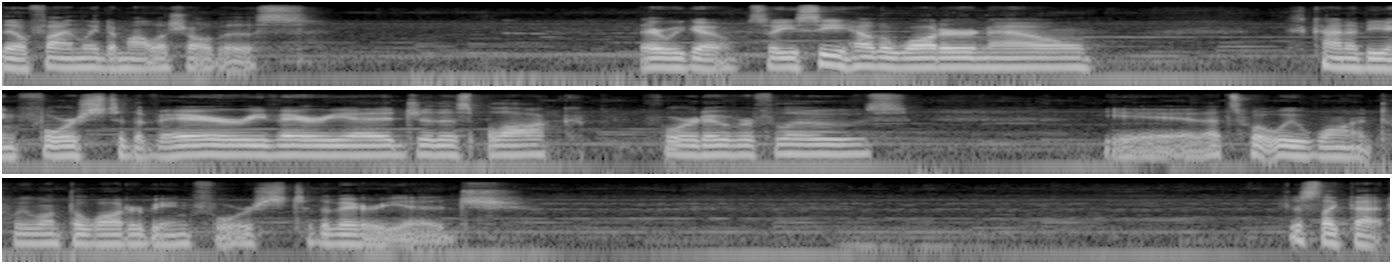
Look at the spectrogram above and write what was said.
they'll finally demolish all this. There we go. So you see how the water now is kind of being forced to the very, very edge of this block before it overflows. Yeah, that's what we want. We want the water being forced to the very edge. Just like that.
